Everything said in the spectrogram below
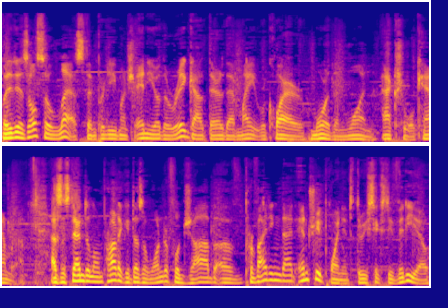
but it is also less than pretty much any other rig out there that might require more than one actual camera. As a standalone product, it does a wonderful job of providing that entry point into 360 video,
